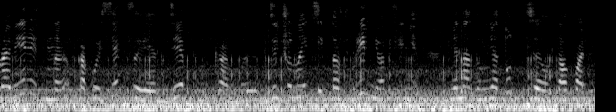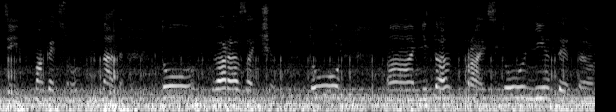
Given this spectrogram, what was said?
проверить, на, в какой секции, где, как бы, где что найти, потому что времени вообще нет. Мне надо, у меня тут целая толпа людей, помогать надо то два раза отчеркнут, то а, не так прайс, то нет это,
